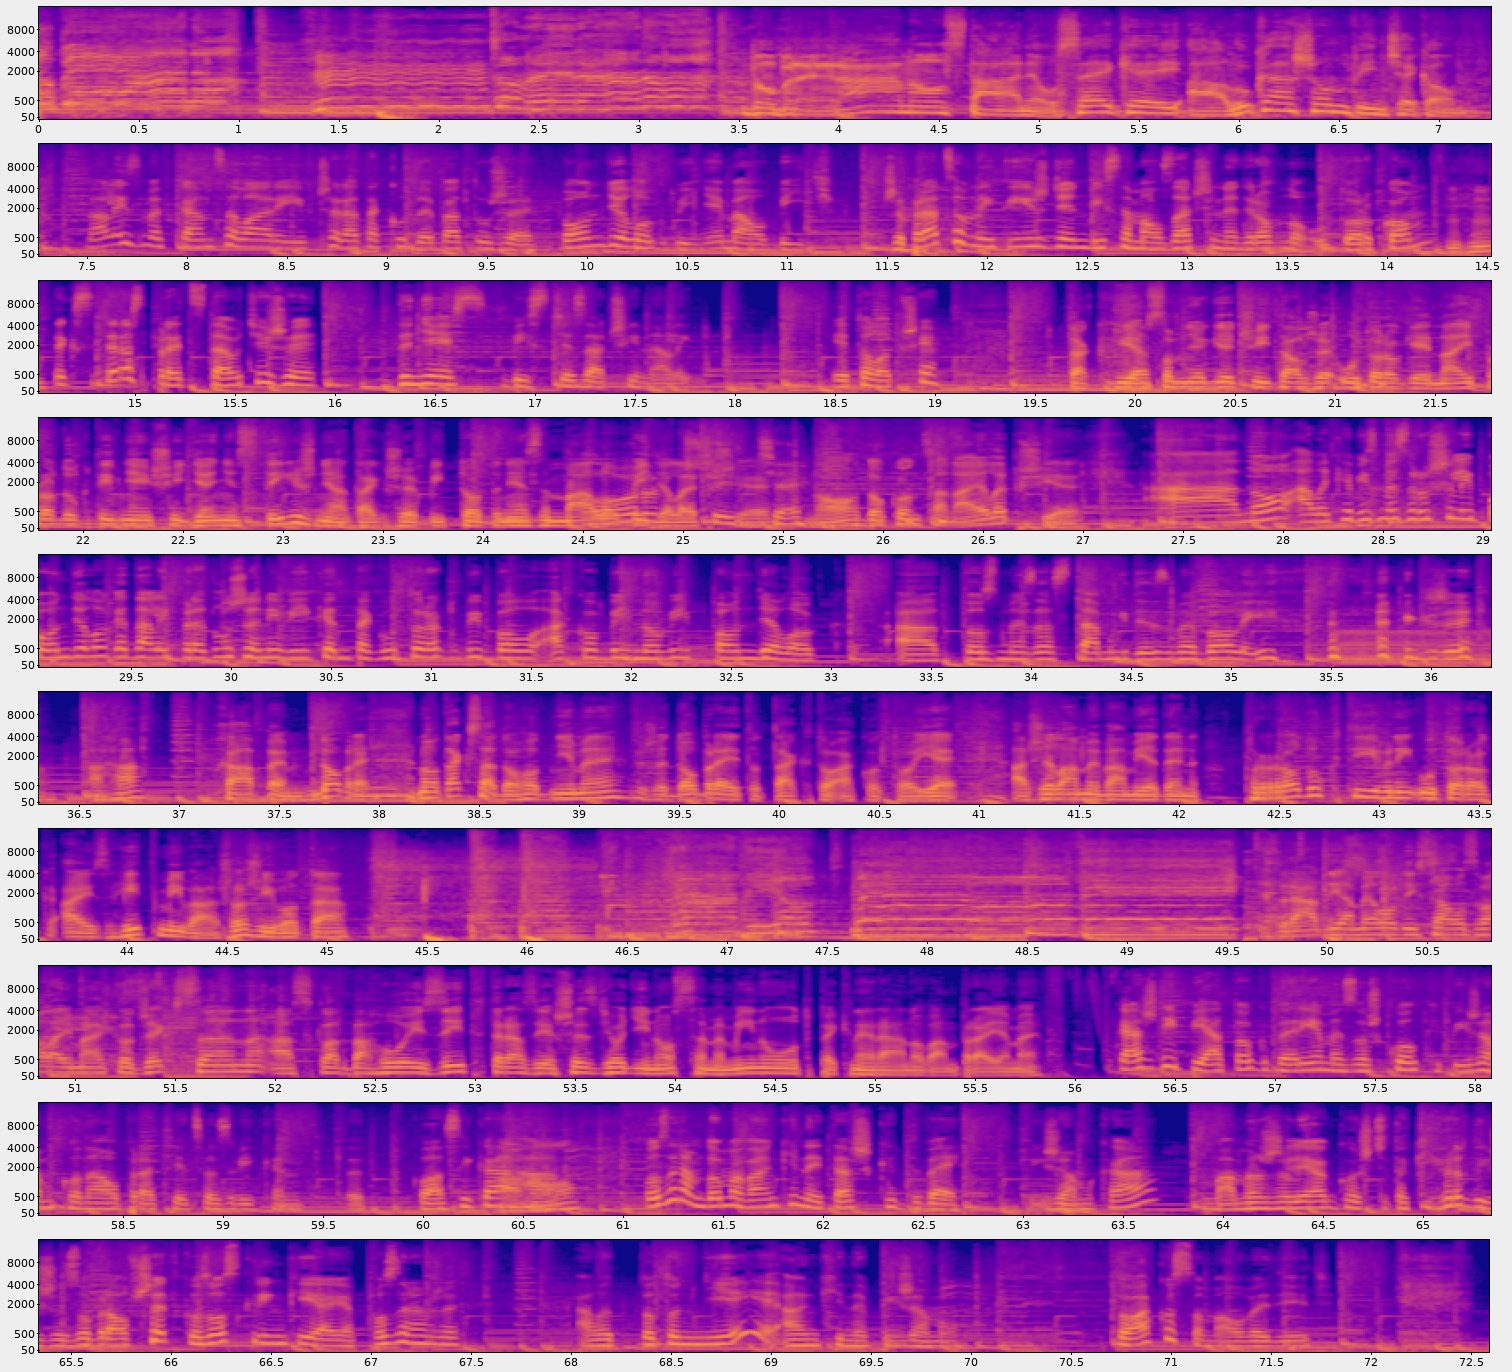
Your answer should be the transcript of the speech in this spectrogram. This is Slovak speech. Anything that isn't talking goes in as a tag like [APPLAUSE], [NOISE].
Dobré ráno. Mm, dobré ráno. Dobré ráno s Táňou Sékej a Lukášom Pinčekom. Mali sme v kancelárii včera takú debatu, že pondelok by nemal byť. Že pracovný týždeň by sa mal začínať rovno útorkom. Uh-huh. Tak si teraz predstavte, že dnes by ste začínali. Je to lepšie? Tak ja som niekde čítal, že útorok je najproduktívnejší deň z týždňa, takže by to dnes malo byť Určite. lepšie. No, dokonca najlepšie. Áno, ale keby sme zrušili pondelok a dali predlžený víkend, tak útorok by bol akoby nový pondelok. A to sme zase tam, kde sme boli. [LAUGHS] Takže Aha, chápem. Dobre, no tak sa dohodnime, že dobre je to takto, ako to je. A želáme vám jeden produktívny útorok aj s hitmi vášho života. Radio Rádia Melody sa ozval aj Michael Jackson a skladba Who is it? Teraz je 6 hodín 8 minút. Pekné ráno vám prajeme. každý piatok berieme zo škôlky pyžamko na opratie cez víkend. To je klasika. Áno. A pozerám doma v Ankinej taške dve pyžamka. Mám želianko ešte taký hrdý, že zobral všetko zo skrinky a ja pozerám, že ale toto nie je Ankine pyžamo. To ako som mal vedieť?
